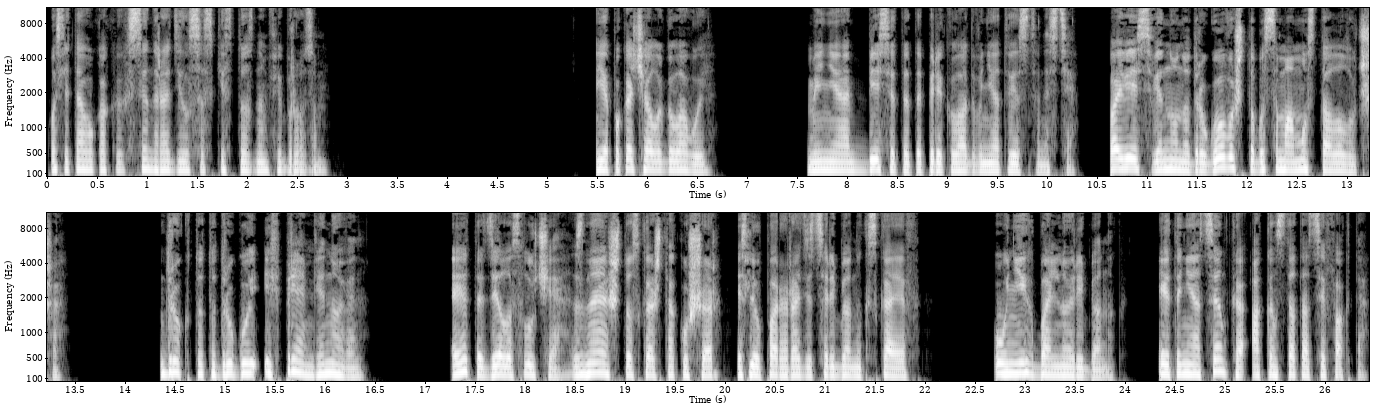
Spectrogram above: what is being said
после того, как их сын родился с кистозным фиброзом. Я покачала головой. Меня бесит это перекладывание ответственности. Повесь вину на другого, чтобы самому стало лучше. Вдруг кто-то другой и впрямь виновен. Это дело случая. Знаешь, что скажет акушер, если у пары родится ребенок с каев? У них больной ребенок. Это не оценка, а констатация факта.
